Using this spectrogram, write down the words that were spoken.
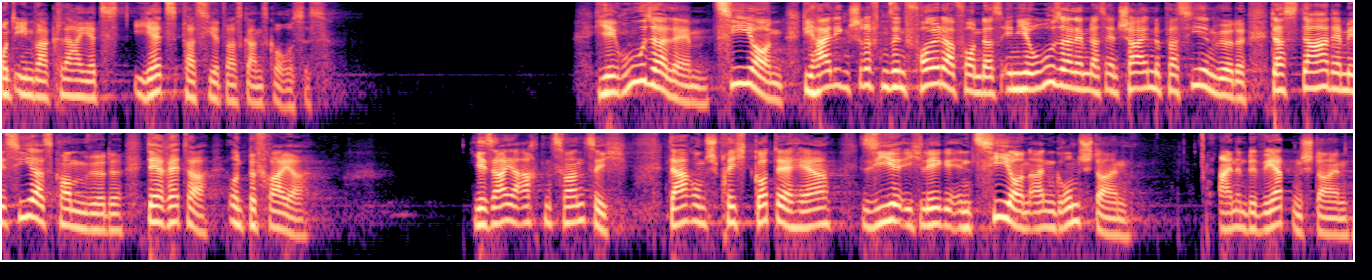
Und ihnen war klar, jetzt, jetzt passiert was ganz Großes. Jerusalem, Zion, die heiligen Schriften sind voll davon, dass in Jerusalem das Entscheidende passieren würde, dass da der Messias kommen würde, der Retter und Befreier. Jesaja 28, darum spricht Gott der Herr, siehe, ich lege in Zion einen Grundstein, einen bewährten Stein,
